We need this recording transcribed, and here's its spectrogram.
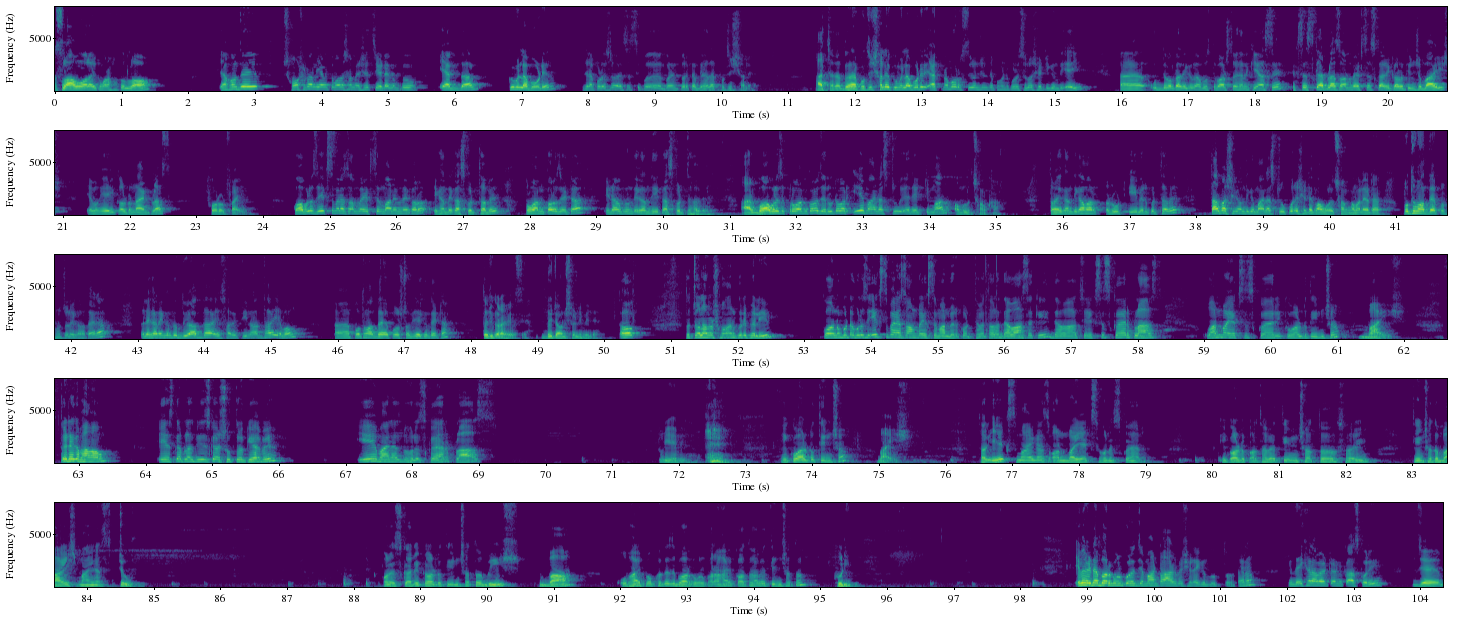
আসসালামু আলাইকুম রহমতুল্লাহ। এখন যে সমস্যাটা নিয়ে আমি তোমাদের সামনে এসেছি, এটা কিন্তু এক দাগ কুমিল্লা বোর্ডের, যেটা পড়েছিল এসএসসি গণিত পরীক্ষা দুই হাজার পঁচিশ সালে। আচ্ছা দু হাজার পঁচিশ সালে কুমিল্লা বোর্ডের এক নম্বর সৃজনশীল যে প্রশ্নটি পড়েছিল, সেটি কিন্তু এই উদ্যোগটা দেখে তোমরা বুঝতে পারছ এখানে কি আছে। X square plus one by x square equal তিনশো বাইশ এবং এই equal to nine plus four O five ক বলেছে এক্স মাইনাস ওয়ান বাই এক্সের মান নির্ণয় করো, এখান থেকে কাজ করতে হবে। প্রমাণ করো যে এটা এটাও কিন্তু এখান থেকে কাজ করতে হবে। আর গ বলেছে, প্রমাণ করো যে root over a minus two এর একটি মান অমূলত সংখ্যা। তখন এখান থেকে আমার রুট এ বের করতে হবে, তারপর সেখান থেকে মাইনাস টু করে সেটাকে অমূলত সংখ্যা মানে এটা প্রথম অধ্যায়ের প্রশ্ন চলে গেল, তাই না? তাহলে এখানে কিন্তু দুই অধ্যায় সরি তিন অধ্যায় এবং প্রথম অধ্যায়ের প্রশ্ন দিয়ে কিন্তু এটা তৈরি করা হয়েছে, দুইটা অনুশীলনী মিলে। তো হোক, তো চলো আমরা সমাধান করে ফেলি। ক নম্বরটা বলেছে এক্স মাইনাস ওয়ান বাই এক্সের মান বের করতে হবে, তাহলে দেওয়া আছে কি? দেওয়া আছে x square plus one by x square equal to তিনশো বাইশ। তো এটাকে ভাঙাও। A square plus b square সূত্র কী হবে? A minus b whole square plus two a b equal to তিনশো বাইশ। তাহলে x minus one by x whole square equal to কত হবে? তিনশত সরি তিনশত বাইশ minus two. Whole square equal to তিনশত বিশ বা উভয় পক্ষকে যে বর্গমূল করা হয়, কত হবে? তিনশত কুড়ি। এবার এটা বর্গমূল করে যে মানটা আসবে সেটাই কিন্তু উত্তর, তাই না? কিন্তু এখানে আমরা একটা কাজ করি যে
